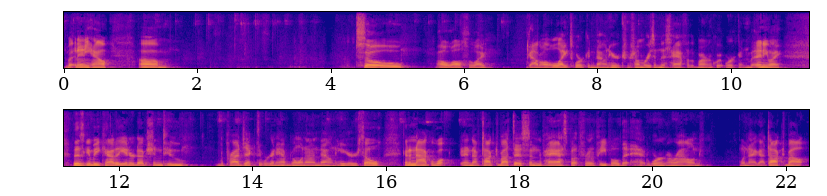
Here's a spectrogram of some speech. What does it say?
But anyhow, um, so, oh, also I got all the lights working down here. For some reason, this half of the barn quit working. But anyway, this is going to be kind of the introduction to the project that we're going to have going on down here. So, going to knock, and I've talked about this in the past, but for the people that had, weren't around when that got talked about,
